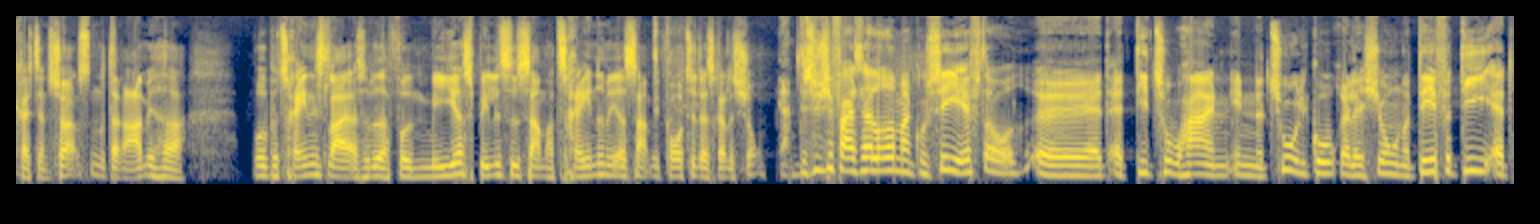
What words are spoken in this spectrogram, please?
Christian Sørensen og Darami havde både på træningslejr og så videre, har fået mere spilletid sammen, har trænet mere sammen i forhold til deres relation? Ja, det synes jeg faktisk allerede, man kunne se i efteråret, øh, at, at de to har en, en naturlig god relation, og det er fordi, at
